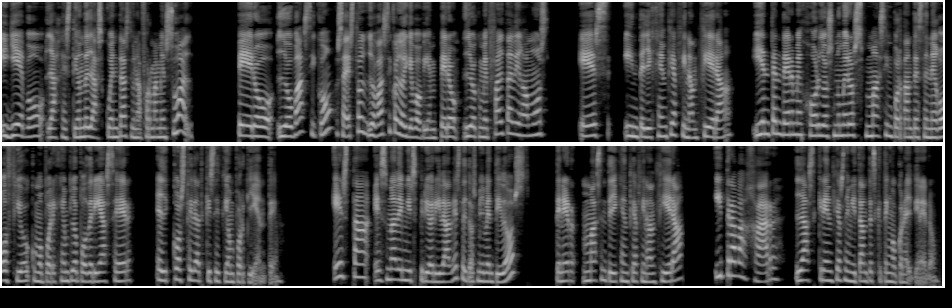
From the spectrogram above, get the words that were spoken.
y llevo la gestión de las cuentas de una forma mensual. Pero lo básico, o sea, esto lo básico lo llevo bien, pero lo que me falta, digamos, es inteligencia financiera y entender mejor los números más importantes de negocio, como por ejemplo podría ser el coste de adquisición por cliente. Esta es una de mis prioridades de 2022 tener más inteligencia financiera y trabajar las creencias limitantes que tengo con el dinero.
